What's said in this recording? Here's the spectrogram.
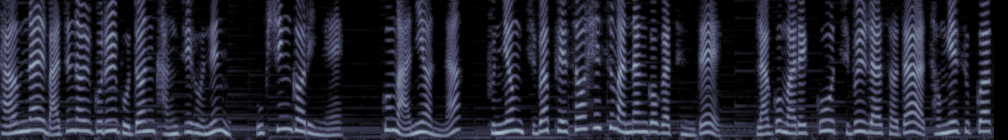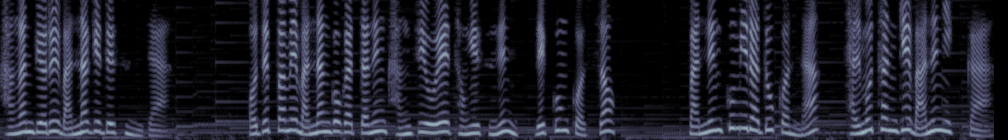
다음날 맞은 얼굴을 보던 강지호는 욱신거리네. 꿈 아니었나? 분명 집 앞에서 해수 만난 것 같은데 라고 말했고 집을 나서다 정혜숙과 강한별을 만나게 됐습니다. 어젯밤에 만난 것 같다는 강지호의 정혜수는 내 꿈 꿨어? 맞는 꿈이라도 꿨나? 잘못한 게 많으니까.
